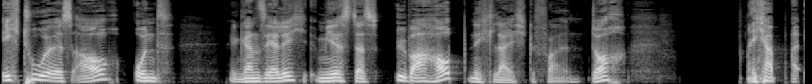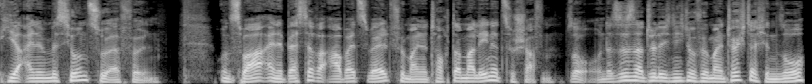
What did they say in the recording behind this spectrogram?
Ich tue es auch und Ganz ehrlich, mir ist das überhaupt nicht leicht gefallen. Doch, ich habe hier eine Mission zu erfüllen. Und zwar eine bessere Arbeitswelt für meine Tochter Marlene zu schaffen. So, und das ist natürlich nicht nur für mein Töchterchen so,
